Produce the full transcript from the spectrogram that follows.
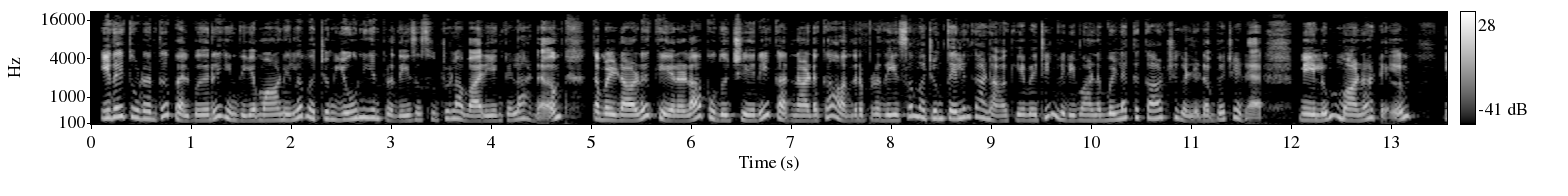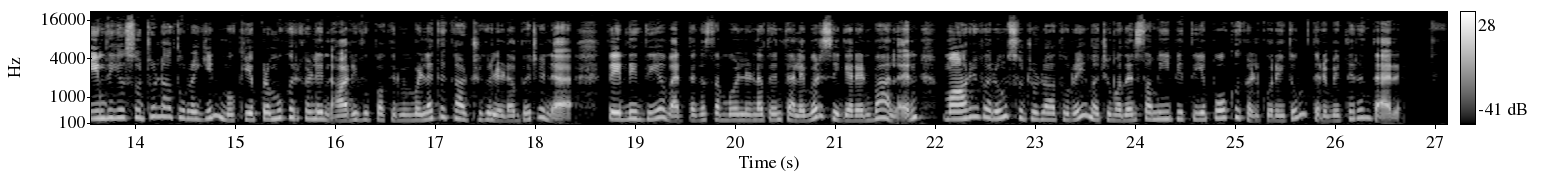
இதைத் தொடர்ந்து பல்வேறு இந்திய மாநில மற்றும் யூனியன் பிரதேச சுற்றுலா வாரியங்களான தமிழ்நாடு கேரளா புதுச்சேரி கர்நாடகா ஆந்திர பிரதேசம் மற்றும் தெலுங்கானா ஆகியவற்றின் விரிவான விளக்க காட்சிகள் இடம்பெற்றன. மேலும் மாநாட்டில் இந்திய சுற்றுலாத்துறையின் முக்கிய பிரமுகர்களின் அறிவு பகிர்வு விளக்க காட்சிகள் இடம்பெற்றன. தென்னிந்திய வர்த்தக சம்மேளனத்தின் தலைவர் சிகரன் பாலன் மாறிவரும் சுற்றுலாத்துறை மற்றும் அதன் சமீபத்திய போக்குகள் குறித்தும் தெரிவித்திருந்தார்.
